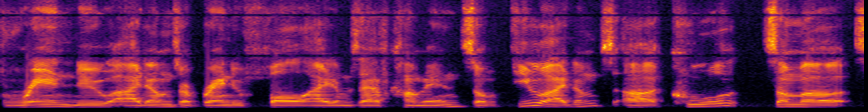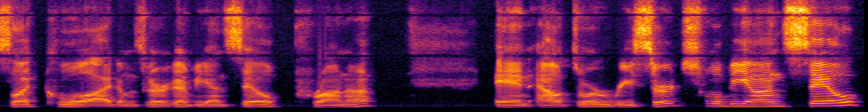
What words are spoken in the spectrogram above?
brand new items, our brand new fall items that have come in. So a few items, uh, KÜHL, some uh, select KÜHL items are going to be on sale. Prana and outdoor research will be on sale.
